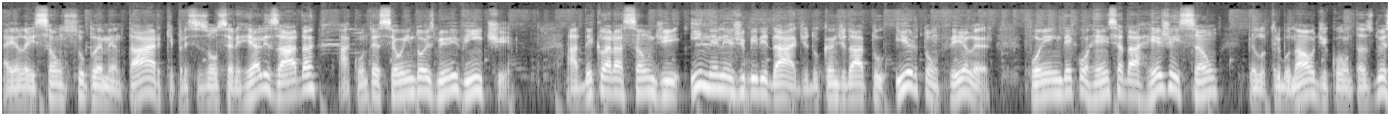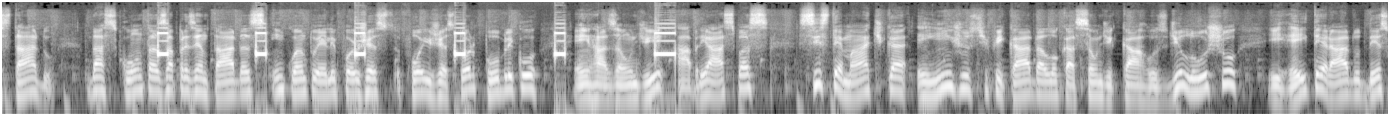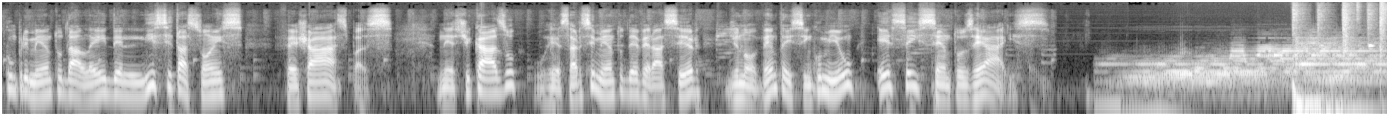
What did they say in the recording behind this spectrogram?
A eleição suplementar, que precisou ser realizada, aconteceu em 2020. A declaração de inelegibilidade do candidato Ayrton Feller foi em decorrência da rejeição pelo Tribunal de Contas do Estado das contas apresentadas enquanto ele foi gestor público em razão de, abre aspas, sistemática e injustificada alocação de carros de luxo e reiterado descumprimento da lei de licitações, fecha aspas. Neste caso, o ressarcimento deverá ser de R$ 95.600.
